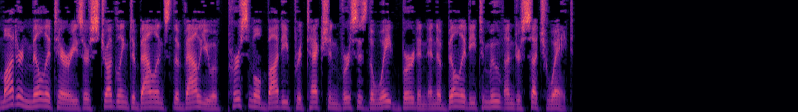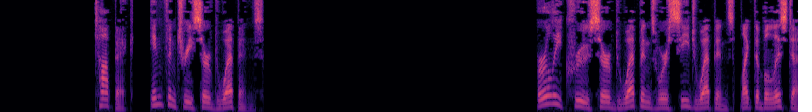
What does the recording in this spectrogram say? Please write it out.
Modern militaries are struggling to balance the value of personal body protection versus the weight burden and ability to move under such weight. Infantry served weapons Early crew served weapons were siege weapons, like the ballista,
